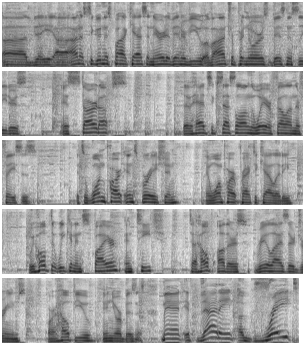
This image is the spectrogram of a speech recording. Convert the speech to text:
uh, the uh, Honest to Goodness podcast, a narrative interview of entrepreneurs, business leaders, and startups that have had success along the way or fell on their faces. It's a one part inspiration and one part practicality. We hope that we can inspire and teach to help others realize their dreams or help you in your business. Man, if that ain't a great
